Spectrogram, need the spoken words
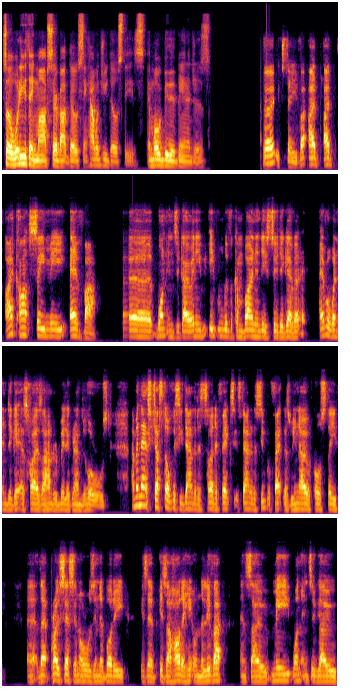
So, what do you think, Mobster, about dosing? How would you dose these, and what would be the advantages? Thirty, Steve. I I I can't see me ever uh, wanting to go any even with the combining these two together, ever wanting to get as high as 100 milligrams of orals. I mean, that's just obviously down to the side effects. It's down to the simple fact, as we know, of course, Steve, uh, that processing orals in the body is a is a harder hit on the liver, and so me wanting to go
